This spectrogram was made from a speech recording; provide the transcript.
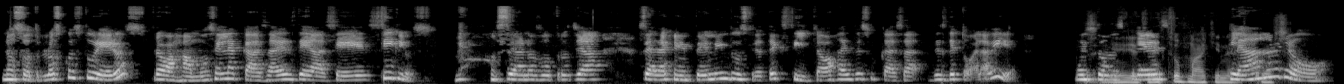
Nosotros los costureros trabajamos en la casa desde hace siglos. o sea, nosotros ya o sea, la gente de la industria textil trabaja desde su casa desde toda la vida. Entonces, claro.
